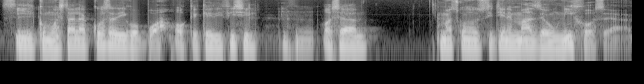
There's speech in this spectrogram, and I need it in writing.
Sí. Y como está la cosa, digo, Buah, ok, qué difícil. O sea, más cuando si tienes más de un hijo, o sea,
